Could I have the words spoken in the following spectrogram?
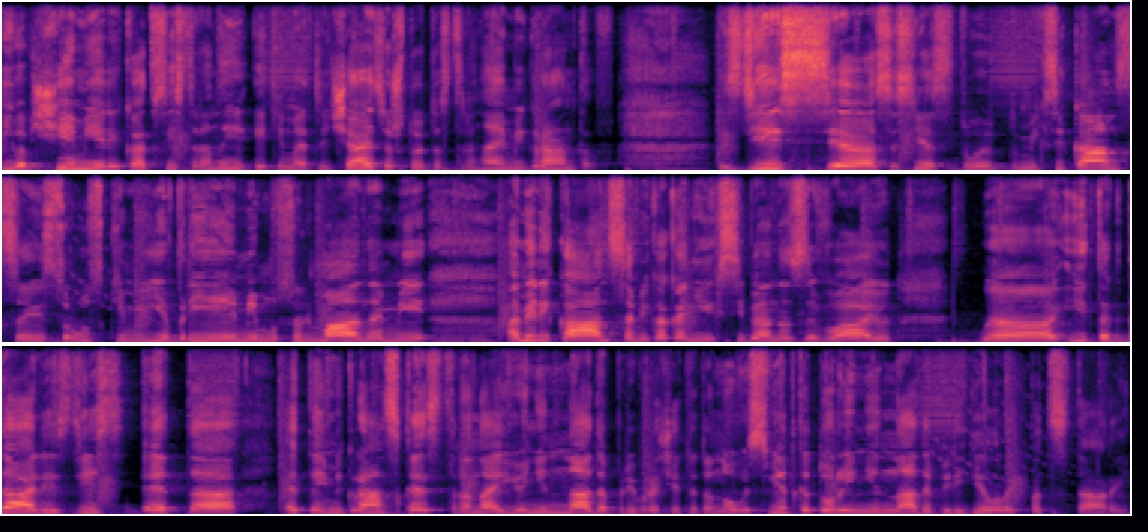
И вообще Америка от всей страны этим и отличается, что это страна иммигрантов. Здесь э, соседствуют мексиканцы с русскими евреями, мусульманами, американцами, как они их себя называют, э, и так далее. Здесь это, это иммигрантская страна, ее не надо превращать. Это новый свет, который не надо переделывать под старый.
